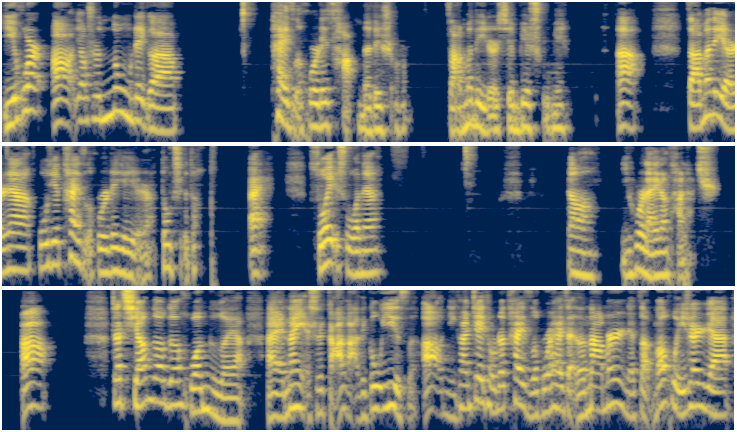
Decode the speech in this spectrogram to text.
一会儿啊，要是弄这个太子辉的场子的时候，咱们的人先别出面啊。咱们的人呢，估计太子辉这些人啊都知道。哎，所以说呢，让一会儿来让他俩去啊。这强哥跟欢哥呀，哎，那也是嘎嘎的够意思啊！你看这头的太子辉还在那纳闷呢，怎么回事啊？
